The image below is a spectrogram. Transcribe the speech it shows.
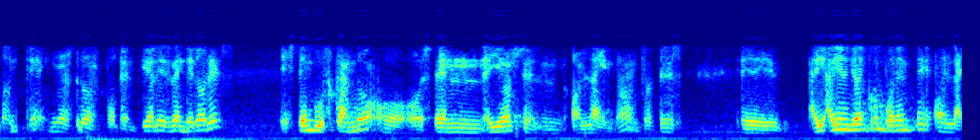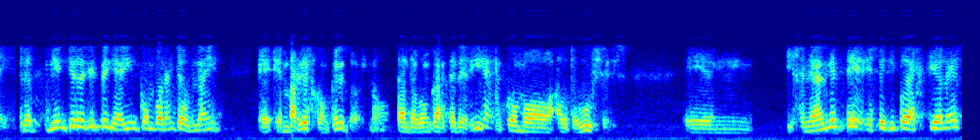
donde nuestros potenciales vendedores estén buscando o, estén ellos en online, ¿no? Entonces, eh, hay, un gran componente online. Pero también quiero decirte que hay un componente offline eh, en barrios concretos, ¿no? Tanto con cartelería como autobuses. Eh, y generalmente este tipo de acciones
